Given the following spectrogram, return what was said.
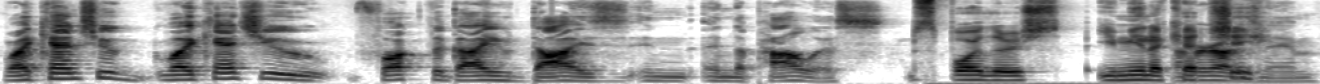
Why can't you? Why can't you fuck the guy who dies in in the palace? Spoilers. You mean I forgot his name.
